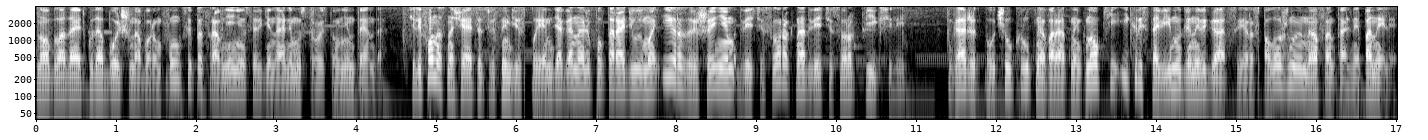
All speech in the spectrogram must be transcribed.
но обладает куда большим набором функций по сравнению с оригинальным устройством Nintendo. Телефон оснащается цветным дисплеем диагональю 1,5 дюйма и разрешением 240 на 240 пикселей. Гаджет получил крупные аппаратные кнопки и крестовину для навигации, расположенную на фронтальной панели.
